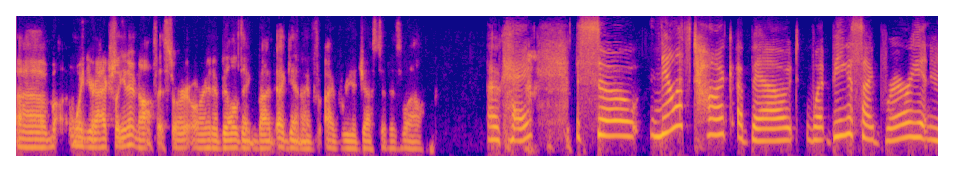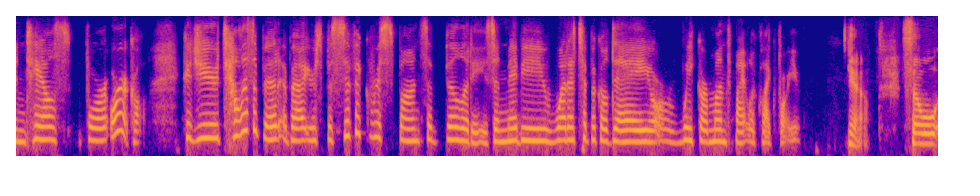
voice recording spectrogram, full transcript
um, when you're actually in an office or, or in a building. But again, I've, I've readjusted as well. Okay, so now let's talk about what being a cybrarian entails for Oracle. Could you tell us a bit about your specific responsibilities and maybe what a typical day or week or month might look like for you? Yeah, so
